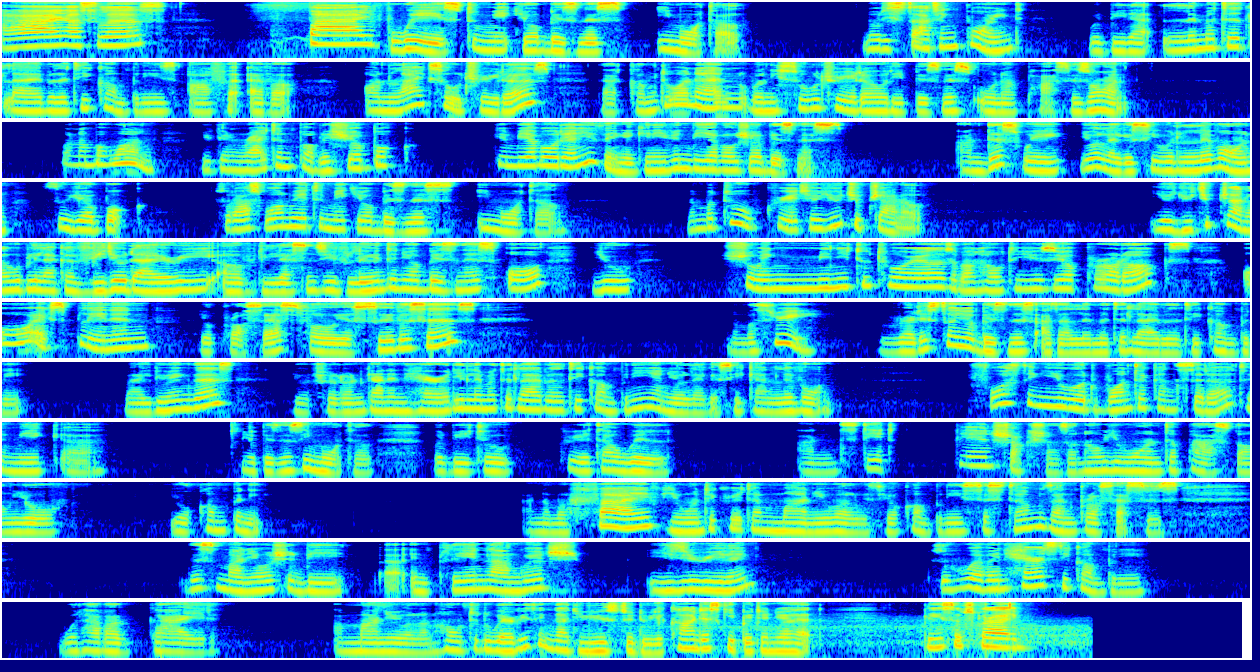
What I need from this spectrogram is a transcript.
Hi, hustlers. Five ways to make your business immortal. Now, the starting point would be that limited liability companies are forever, unlike sole traders that come to an end when the sole trader or the business owner passes on. Well, number one, you can write and publish your book. It can be about anything, it can even be about your business. And this way, your legacy would live on through your book so that's one way to make your business immortal. Number two, create your YouTube channel. Your YouTube channel will be like a video diary of the lessons you've learned in your business or you showing mini tutorials about how to use your products or explaining your process for your services. Number three, register your business as a limited liability company. By doing this, your children can inherit a limited liability company and your legacy can live on. Fourth thing you would want to consider to make uh, your business immortal would be to create a will and state clear instructions on how you want to pass down your your company. And number five, you want to create a manual with your company's systems and processes. This manual should be uh, in plain language, easy reading. So whoever inherits the company would have a guide, a manual on how to do everything that you used to do. You can't just keep it in your head. Please subscribe.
